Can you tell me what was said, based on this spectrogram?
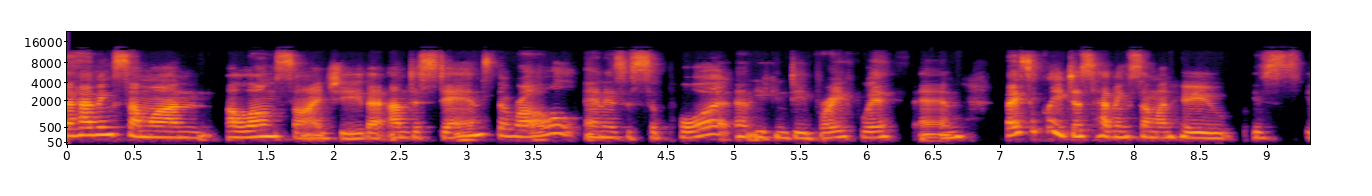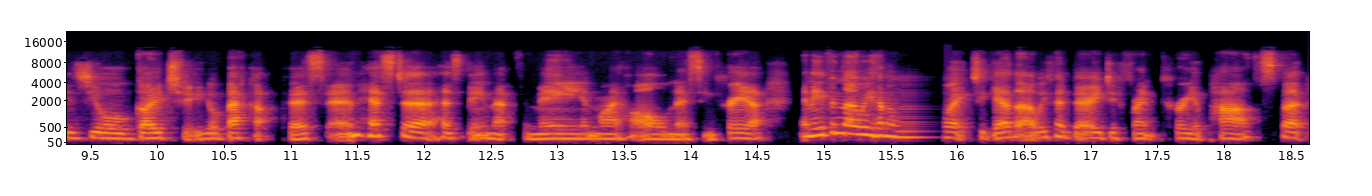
So having someone alongside you that understands the role and is a support and you can debrief with and basically just having someone who is is your go-to, your backup person. Hester has been that for me in my whole nursing career. And even though we haven't worked together, we've had very different career paths, but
